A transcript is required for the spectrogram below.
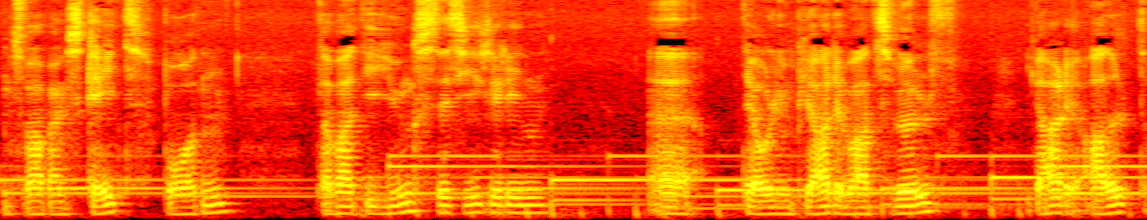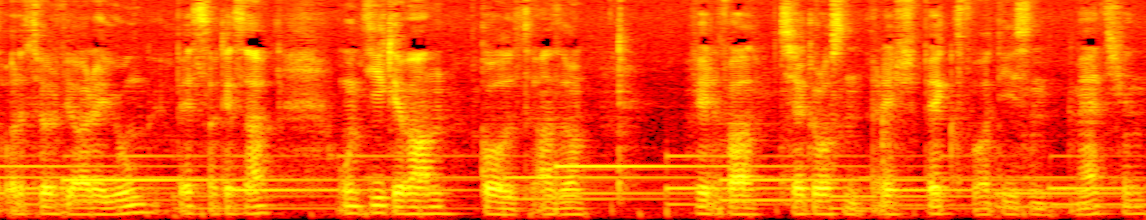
und zwar beim Skateboarden. Da war die jüngste Siegerin äh, der Olympiade war zwölf Jahre alt oder zwölf Jahre jung, besser gesagt, und die gewann Gold. Also auf jeden Fall sehr großen Respekt vor diesem Mädchen,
